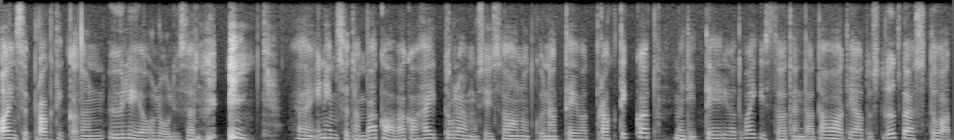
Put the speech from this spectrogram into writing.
vaimsed praktikad on üliolulised inimesed on väga-väga häid tulemusi saanud, kui nad teevad praktikat, mediteerivad, vaigistavad enda tavateadust, lõdvestuvad,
